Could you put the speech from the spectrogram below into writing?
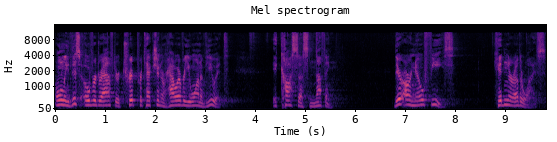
Only this overdraft or trip protection, or however you want to view it, it costs us nothing. There are no fees, hidden or otherwise.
